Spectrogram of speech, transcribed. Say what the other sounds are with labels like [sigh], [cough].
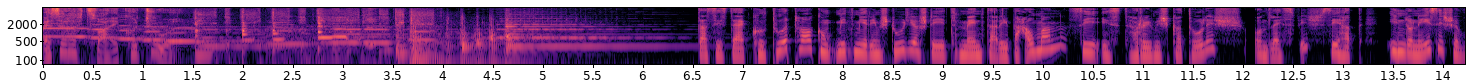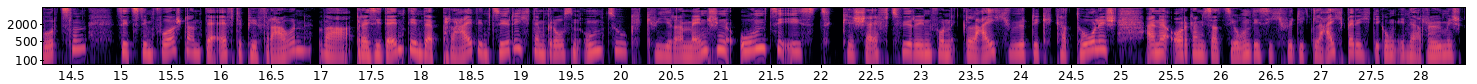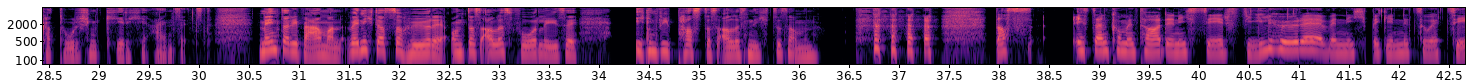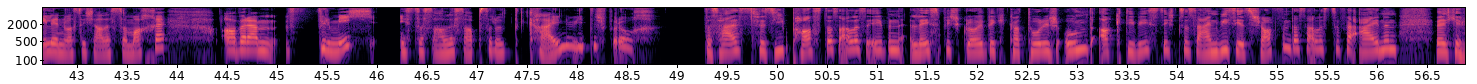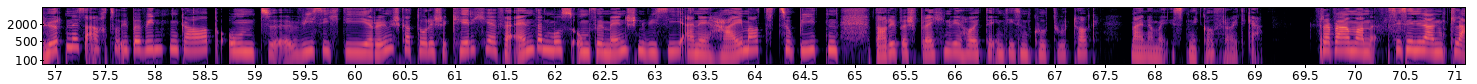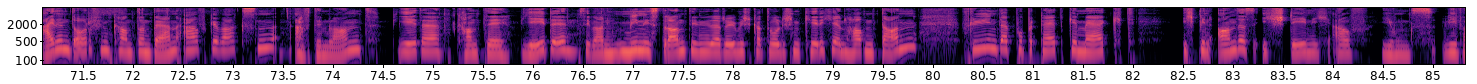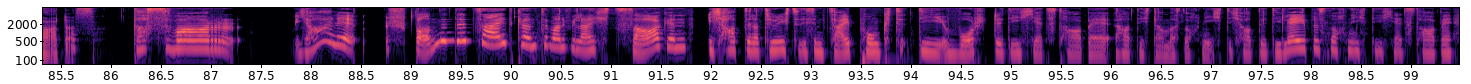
SRF2 Kultur. Das ist der Kulturtalk und mit mir im Studio steht Mentari Baumann. Sie ist römisch-katholisch und lesbisch. Sie hat indonesische Wurzeln, sitzt im Vorstand der FDP Frauen, war Präsidentin der Pride in Zürich, dem großen Umzug queerer Menschen und sie ist Geschäftsführerin von Gleichwürdig Katholisch, einer Organisation, die sich für die Gleichberechtigung in der römisch-katholischen Kirche einsetzt. Mentari Baumann, wenn ich das so höre und das alles vorlese, irgendwie passt das alles nicht zusammen. [laughs] das ist ein Kommentar, den ich sehr viel höre, wenn ich beginne zu erzählen, was ich alles so mache. Aber ähm, für mich ist das alles absolut kein Widerspruch. Das heißt, für Sie passt das alles eben, lesbisch, gläubig, katholisch und aktivistisch zu sein, wie Sie es schaffen, das alles zu vereinen, welche Hürden es auch zu überwinden gab und äh, wie sich die römisch-katholische Kirche verändern muss, um für Menschen wie Sie eine Heimat zu bieten. Darüber sprechen wir heute in diesem Kulturtag. Mein Name ist Nicole Freudiger. Frau Baumann, Sie sind in einem kleinen Dorf im Kanton Bern aufgewachsen, auf dem Land. Jeder kannte jede. Sie waren Ministrantin in der römisch-katholischen Kirche und haben dann früh in der Pubertät gemerkt, ich bin anders, ich stehe nicht auf Jungs. Wie war das? Das war ja eine spannende Zeit, könnte man vielleicht sagen. Ich hatte natürlich zu diesem Zeitpunkt die Worte, die ich jetzt habe, hatte ich damals noch nicht. Ich hatte die Labels noch nicht, die ich jetzt habe.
